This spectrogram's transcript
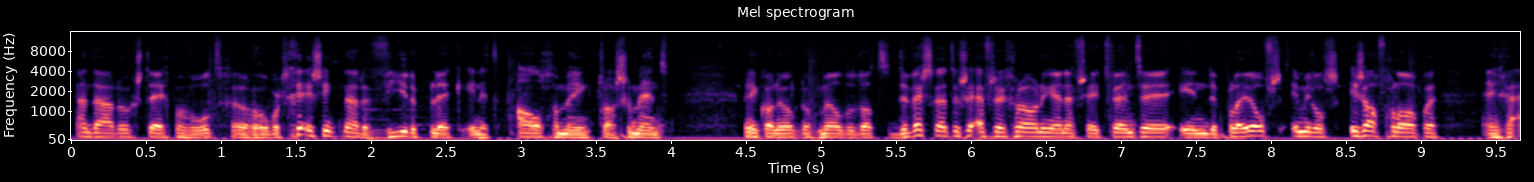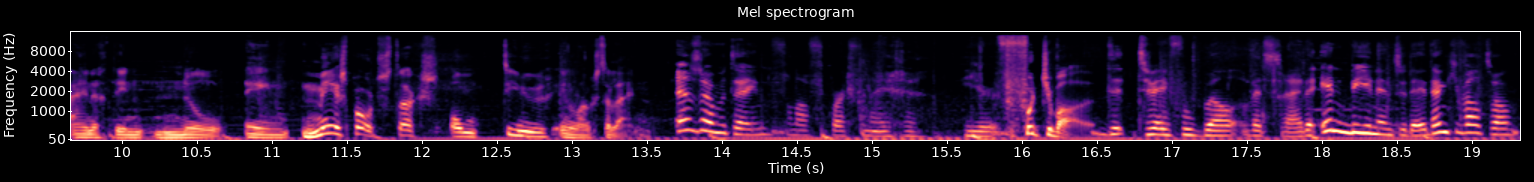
En daardoor steeg bijvoorbeeld Robert Geesink naar de vierde plek in het algemeen klassement. En ik kan u ook nog melden dat de wedstrijd tussen FC Groningen en FC Twente in de play-offs inmiddels is afgelopen en geëindigd in 0-1. Meer sport straks om 10 uur in Langste Lijn. En zometeen vanaf kwart voor negen hier. Voetbal. De twee voetbalwedstrijden in BNN Today. Dankjewel, Twan.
